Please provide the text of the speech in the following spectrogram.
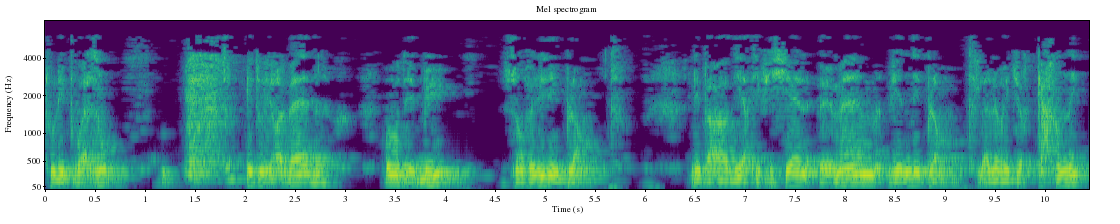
tous les poisons et tous les remèdes, au début, sont venus des plantes. Les paradis artificiels eux-mêmes viennent des plantes. La nourriture carnée,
